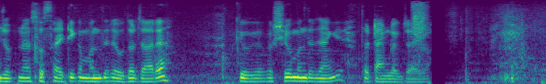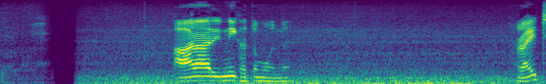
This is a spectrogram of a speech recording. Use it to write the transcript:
जो अपना सोसाइटी का मंदिर है, उधर जा रहे हैं। क्योंकि अगर शिव मंदिर जाएँगे तो टाइम लग जाएगा। आर आर ही नहीं ख़त्म होना। राइट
